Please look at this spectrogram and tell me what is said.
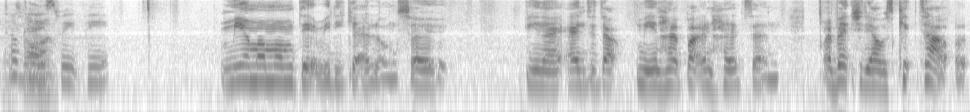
It's okay, sweet Pete. me and my mum didn't really get along, so you know, it ended up me and her button heads, and eventually I was kicked out.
